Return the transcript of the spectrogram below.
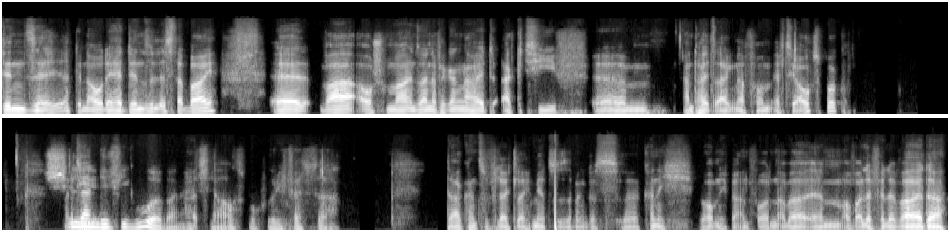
Dinsel, genau, der Herr Dinsel ist dabei, äh, war auch schon mal in seiner Vergangenheit aktiv ähm, Anteilseigner vom FC Augsburg. Schillernde Figur beim FC Augsburg, würde ich fast sagen. Da kannst du vielleicht gleich mehr zu sagen. Das äh, kann ich überhaupt nicht beantworten, aber ähm, auf alle Fälle war er da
